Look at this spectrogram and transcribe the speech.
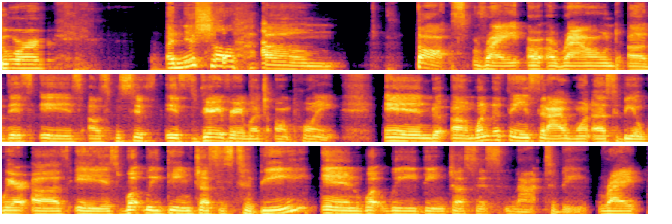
your initial um thoughts right around uh this is uh specific is very very much on point and um, one of the things that I want us to be aware of is what we deem justice to be and what we deem justice not to be, right?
